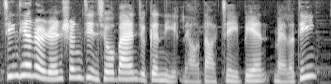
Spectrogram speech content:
今天的人生进修班就跟你聊到这边，Melody。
